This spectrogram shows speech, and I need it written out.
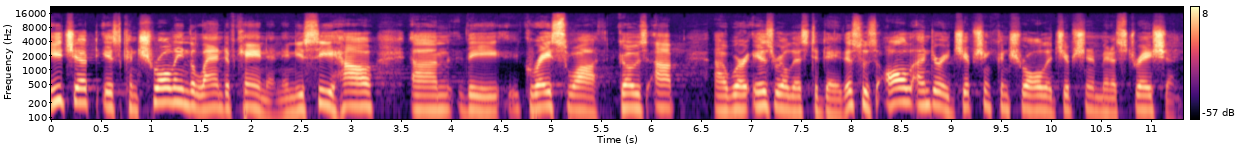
Egypt is controlling the land of Canaan. And you see how um, the gray swath goes up uh, where Israel is today. This was all under Egyptian control, Egyptian administration.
